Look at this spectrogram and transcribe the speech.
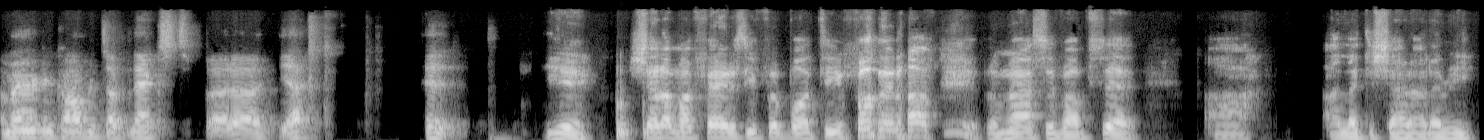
American Conference up next, but uh, yeah, hit it. Yeah, shout out my fantasy football team pulling off the massive upset. Uh, I'd like to shout out every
